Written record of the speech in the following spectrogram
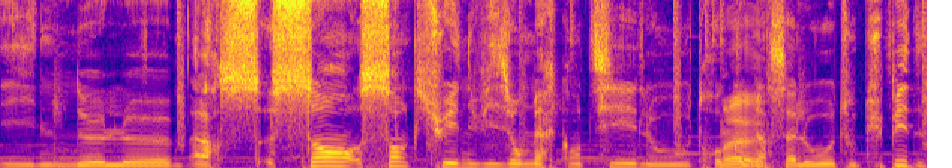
ils ne le... Alors, sans, sans que tu aies une vision mercantile ou trop Ouais. commerciale ou autre, ou cupide,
